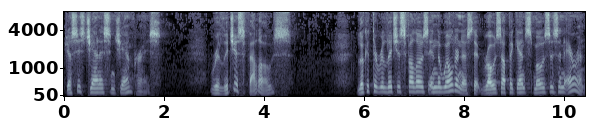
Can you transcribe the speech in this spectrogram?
Just as Jannes and Jambres, religious fellows. Look at the religious fellows in the wilderness that rose up against Moses and Aaron.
